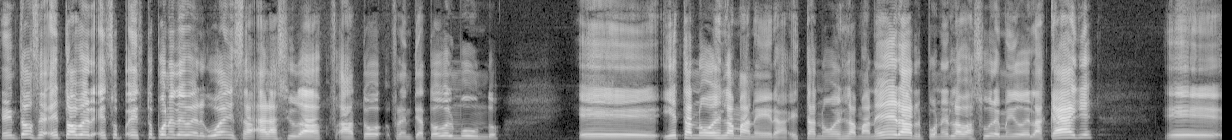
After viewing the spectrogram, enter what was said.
entonces esto, a ver, eso, esto pone de vergüenza a la ciudad a to- frente a todo el mundo. Eh, y esta no es la manera. Esta no es la manera de poner la basura en medio de la calle. eh,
